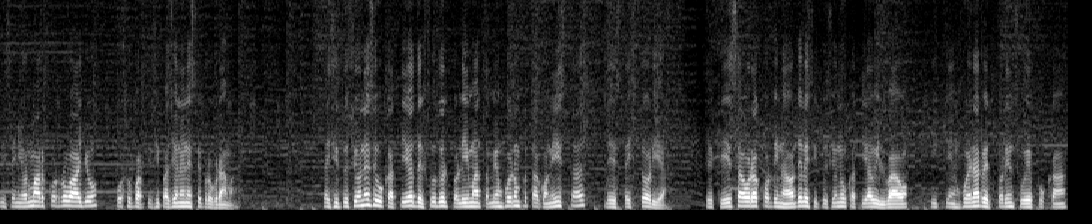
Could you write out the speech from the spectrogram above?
y señor Marcos Roballo, por su participación en este programa. Las instituciones educativas del sur del Tolima también fueron protagonistas de esta historia el que es ahora coordinador de la institución educativa Bilbao y quien fuera rector en su época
